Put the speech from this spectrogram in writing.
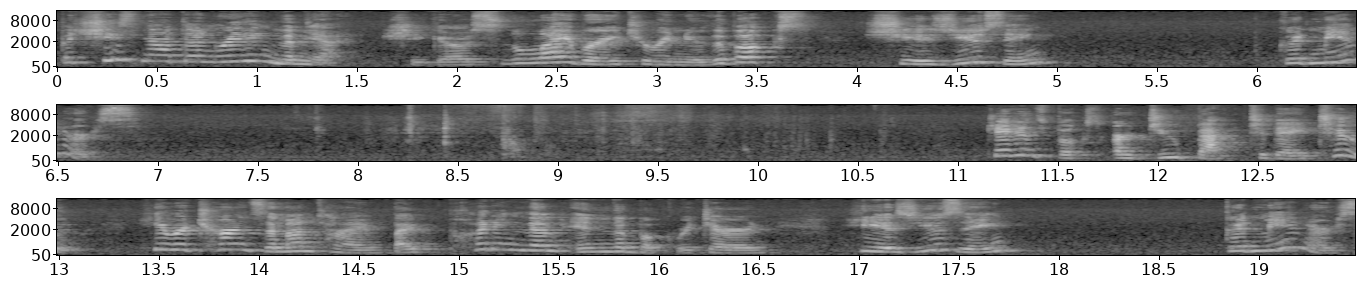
but she's not done reading them yet. She goes to the library to renew the books. She is using good manners. Jaden's books are due back today too. He returns them on time by putting them in the book return. He is using good manners.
